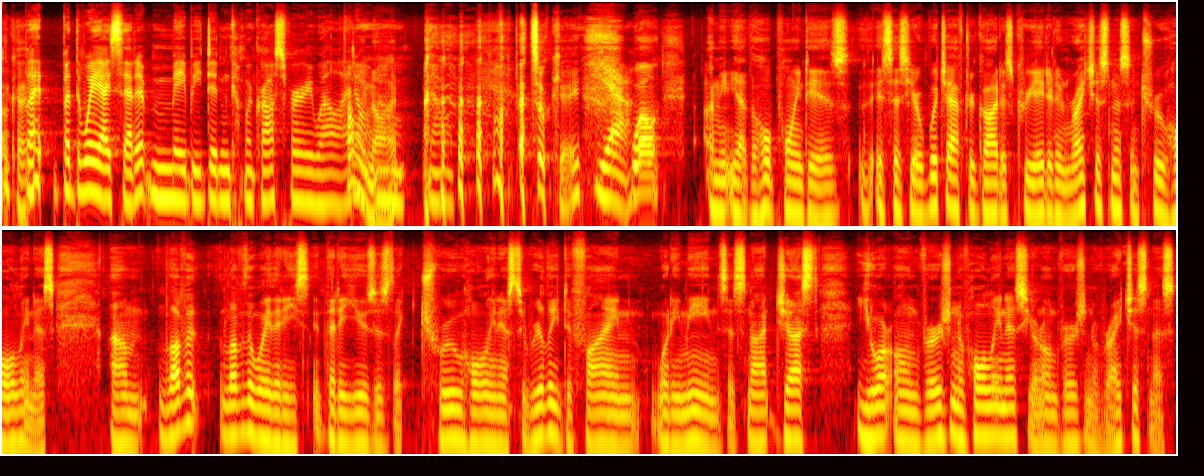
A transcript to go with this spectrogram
Okay. But but the way I said it maybe didn't come across very well. I Probably don't know. No. That's okay. Yeah. Well, I mean, yeah, the whole point is it says here, which after God is created in righteousness and true holiness. Um, love it. Love the way that he's that he uses like true holiness to really define what he means. It's not just your own version of holiness, your own version of righteousness.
